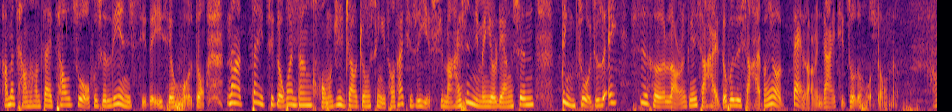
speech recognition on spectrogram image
他们常常在操作或是练习的一些活动。那在这个万当红日照中心里头，它其实也是吗？还是你们有量身定做，就是哎，适合老人跟小孩子或者小孩朋友带老人家一起做的活动呢？好，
